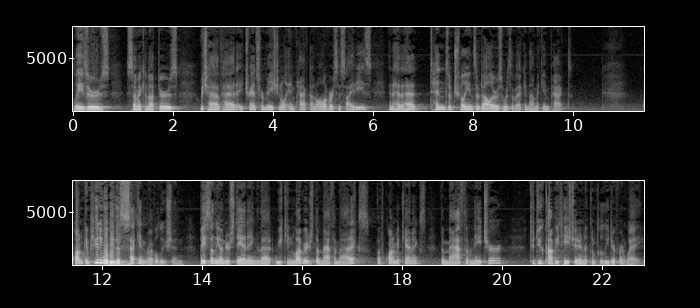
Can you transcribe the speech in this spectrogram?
lasers, semiconductors, which have had a transformational impact on all of our societies and have had tens of trillions of dollars worth of economic impact. Quantum computing will be the second revolution based on the understanding that we can leverage the mathematics of quantum mechanics, the math of nature, to do computation in a completely different way.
